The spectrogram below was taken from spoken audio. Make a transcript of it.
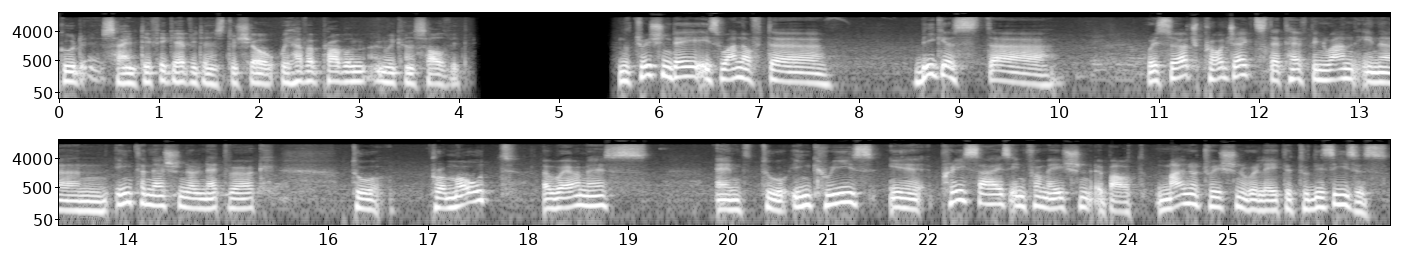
good scientific evidence to show we have a problem and we can solve it. Nutrition Day is one of the biggest uh, research projects that have been run in an international network to promote awareness and to increase uh, precise information about malnutrition related to diseases.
